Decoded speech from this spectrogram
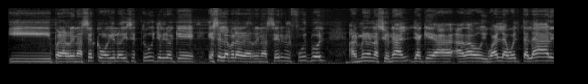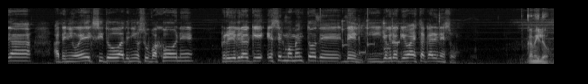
y para renacer, como bien lo dices tú, yo creo que esa es la palabra, renacer en el fútbol, al menos nacional, ya que ha, ha dado igual la vuelta larga, ha tenido éxito, ha tenido sus bajones, pero yo creo que es el momento de, de él y yo creo que va a destacar en eso. Camilo.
